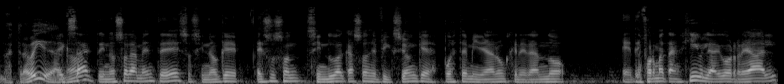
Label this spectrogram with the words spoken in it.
nuestra vida. Exacto, y no solamente eso, sino que esos son sin duda casos de ficción que después terminaron generando de forma tangible, algo real,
